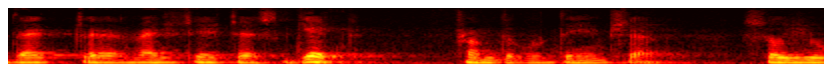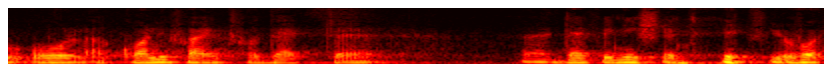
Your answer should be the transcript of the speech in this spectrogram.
that uh, meditators get from the Buddha himself. So you all are qualified for that uh, definition, if you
